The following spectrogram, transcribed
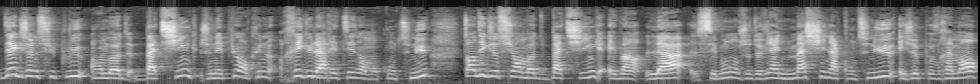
dès que je ne suis plus en mode batching, je n'ai plus aucune régularité dans mon contenu. Tandis que je suis en mode batching, et eh ben là, c'est bon, je deviens une machine à contenu et je peux vraiment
